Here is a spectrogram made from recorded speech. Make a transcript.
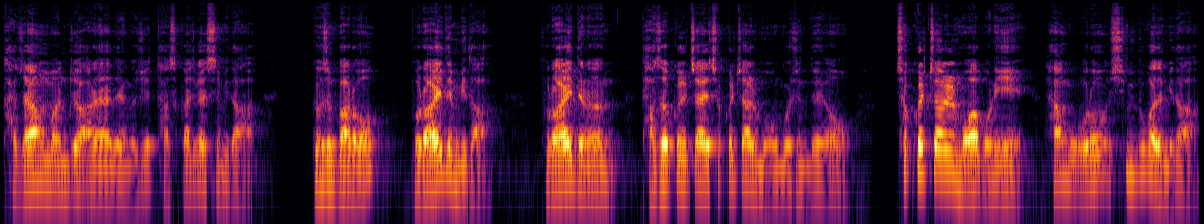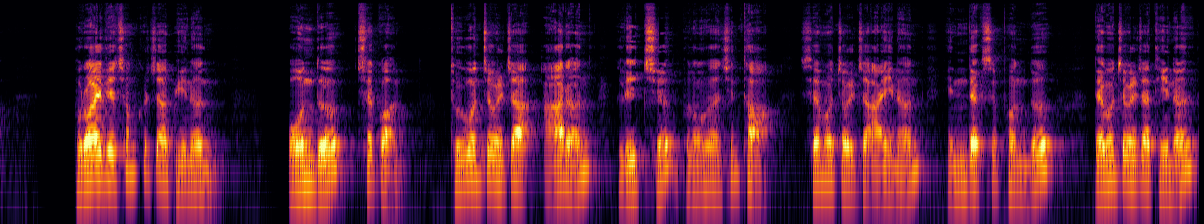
가장 먼저 알아야 되는 것이 다섯 가지가 있습니다. 그것은 바로 브라이드입니다. 브라이드는 다섯 글자의 첫 글자를 모은 것인데요. 첫 글자를 모아보니 한국어로 신부가 됩니다. 브라이드의 첫 글자 B는 본드, 채권, 두 번째 글자 R은 리츠, 부동산 신탁, 세 번째 글자 I는 인덱스 펀드, 네 번째 글자 D는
